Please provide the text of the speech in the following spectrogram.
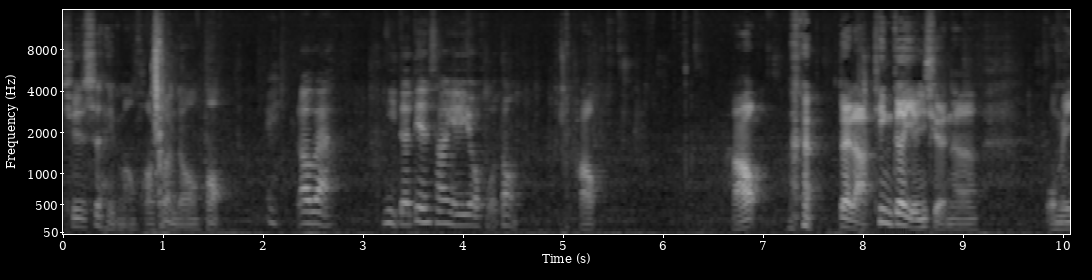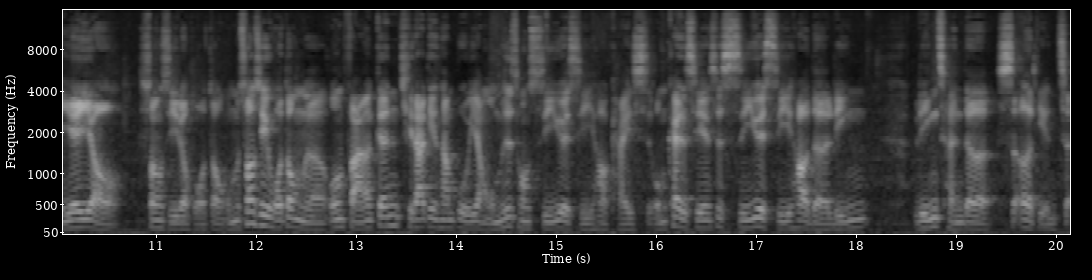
其实是很蛮划算的哦。吼，哎，老板，你的电商也有活动？好，好，对了听歌严选呢，我们也有双十一的活动。我们双十一活动呢，我们反而跟其他电商不一样，我们是从十一月十一号开始，我们开始时间是十一月十一号的凌凌晨的十二点整，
